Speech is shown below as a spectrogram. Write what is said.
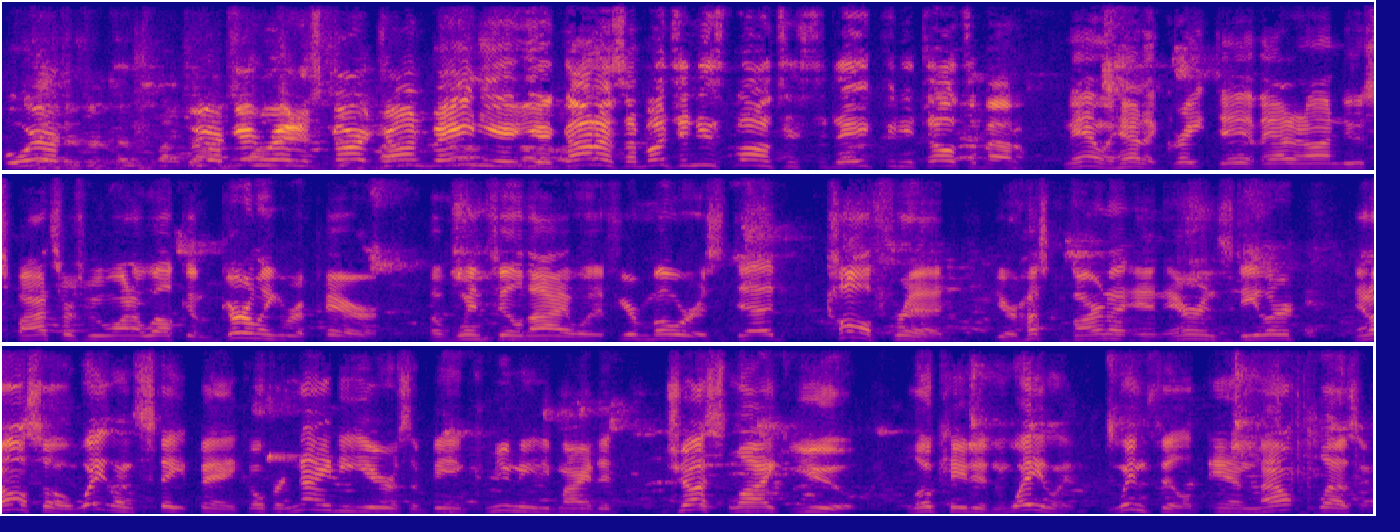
Well, we're Panthers are coached by we are getting ready to start. John Bain, you, you got us a bunch of new sponsors today. Can you tell us about them? Man, we had a great day of adding on new sponsors. We want to welcome Girling Repair of Winfield, Iowa. If your mower is dead, call Fred, your Husqvarna and Ariens dealer. And also Wayland State Bank, over 90 years of being community minded, just like you, located in Wayland, Winfield, and Mount Pleasant.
